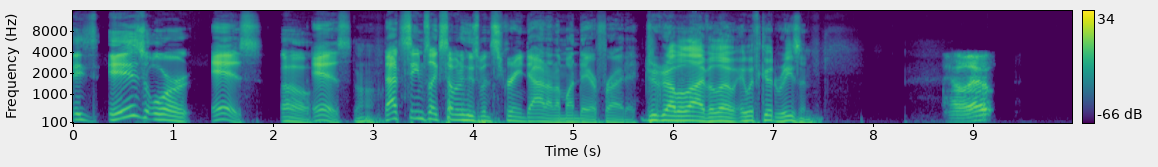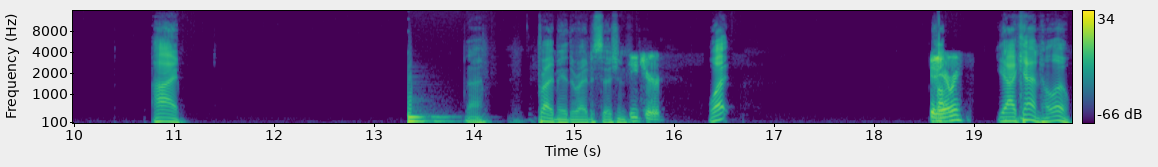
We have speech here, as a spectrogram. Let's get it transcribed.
Is is or Is oh is Oh. that seems like someone who's been screened out on a Monday or Friday. Drew Garabo live, hello. And with good reason. Hello. Hi. Nah, probably made the right decision. Teacher. What? Can you hear me? Yeah, I can. Hello.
